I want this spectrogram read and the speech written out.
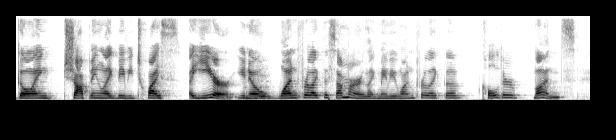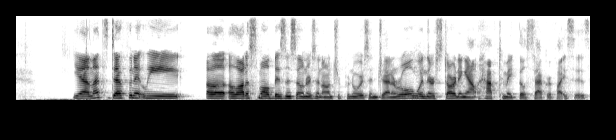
going shopping like maybe twice a year. You know, one for like the summer and like maybe one for like the colder months. Yeah, and that's definitely uh, a lot of small business owners and entrepreneurs in general, when they're starting out, have to make those sacrifices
